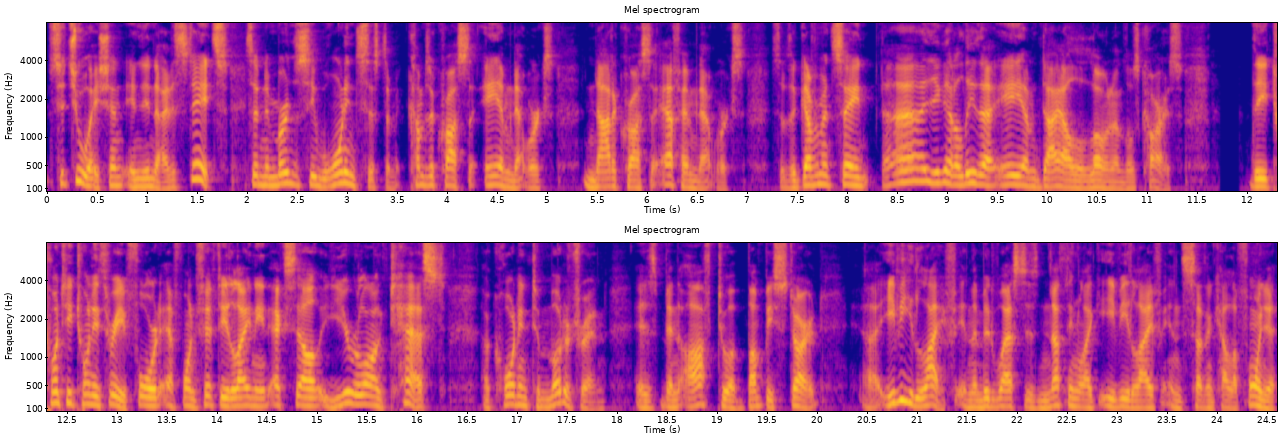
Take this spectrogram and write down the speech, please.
situation in the United States. It's an emergency warning system. It comes across the AM networks, not across the FM networks. So the government's saying, ah, you got to leave that AM dial alone on those cars. The 2023 Ford F 150 Lightning XL year long test according to Motor Trend, has been off to a bumpy start. Uh, EV life in the Midwest is nothing like EV life in Southern California.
